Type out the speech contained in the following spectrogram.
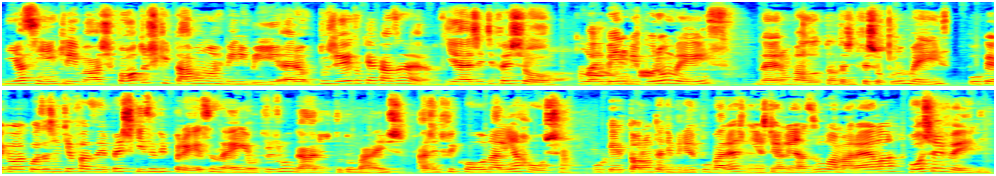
E assim, é incrível. As fotos que estavam no Airbnb eram do jeito que a casa era. E aí a gente fechou o Airbnb por um mês né, era um valor tanto, a gente fechou por um mês, porque qualquer coisa a gente ia fazer pesquisa de preço, né, em outros lugares e tudo mais. A gente ficou na linha roxa, porque Toronto é dividido por várias linhas, tem a linha azul, amarela, roxa e verde.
